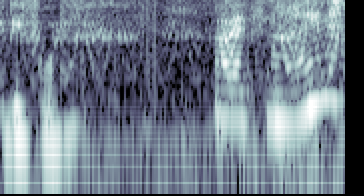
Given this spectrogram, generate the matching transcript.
Maybe 40. RX 9.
